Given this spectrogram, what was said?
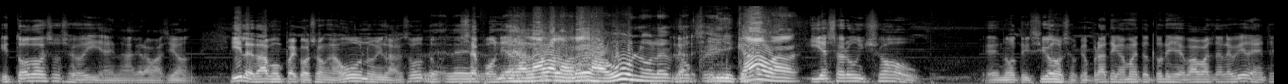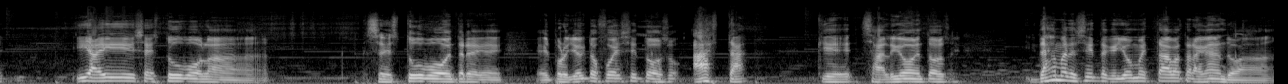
Y todo eso se oía en la grabación. Y le daba un pecozón a uno y el asunto. Le, se ponía le jalaba la oreja a uno, le, La- lo sí, predicaba. Y eso era un show eh, noticioso que prácticamente tú le llevabas al televidente. Y ahí se estuvo la. Se estuvo entre. El proyecto fue exitoso hasta que salió entonces. Déjame decirte que yo me estaba tragando a,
